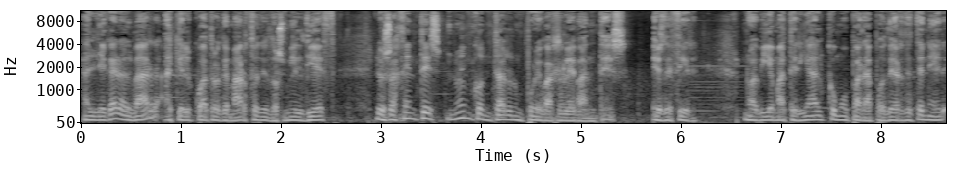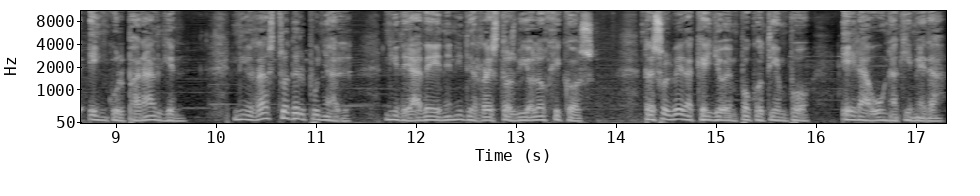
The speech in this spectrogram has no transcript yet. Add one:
Al llegar al bar, aquel 4 de marzo de 2010, los agentes no encontraron pruebas relevantes. Es decir, no había material como para poder detener e inculpar a alguien. Ni rastro del puñal, ni de ADN ni de restos biológicos. Resolver aquello en poco tiempo era una quimera.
